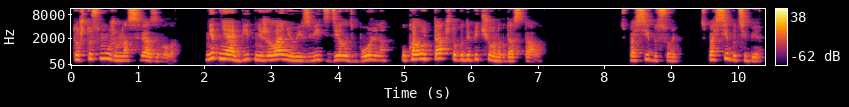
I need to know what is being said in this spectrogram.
То, что с мужем нас связывало. Нет ни обид, ни желания уязвить, сделать больно, уколоть так, чтобы до печенок достало. Спасибо, Сонь, спасибо тебе.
